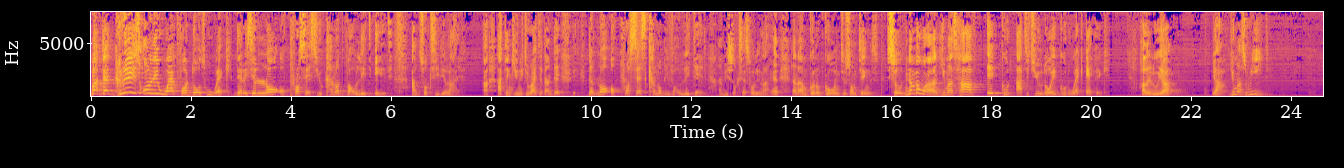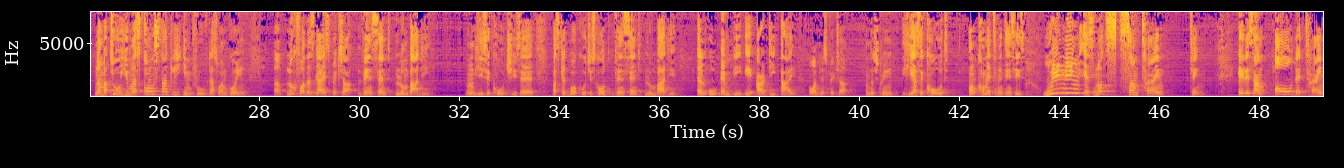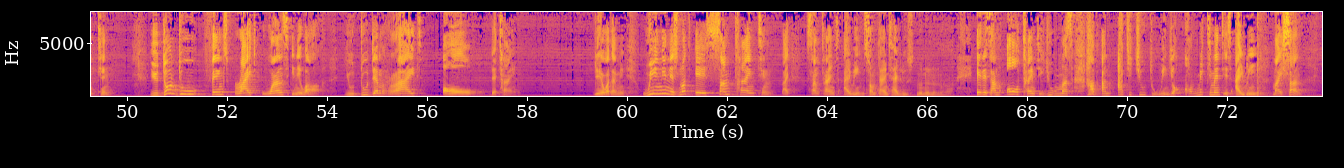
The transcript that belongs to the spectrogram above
But the grace only work for those who work. There is a law of process. You cannot violate it and succeed in life. Ah, I think you need to write it down. The, the law of process cannot be violated and be successful in life. And, and I'm going to go into some things. So, number one, you must have a good attitude or a good work ethic. Hallelujah. Yeah, you must read. Number two, you must constantly improve. That's where I'm going. Um, look for this guy's picture, Vincent Lombardi. Mm, he's a coach. He's a basketball coach. He's called Vincent Lombardi. L O M B A R D I. I want his picture on the screen. He has a quote on commitment and says, Winning is not sometime thing, it is an all the time thing. You don't do things right once in a while, you do them right all the time. Do you hear what I mean? Winning is not a sometime thing. Like sometimes I win, sometimes I lose. No, no, no, no. no. It is an all time thing. You must have an attitude to win. Your commitment is I win. My son,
